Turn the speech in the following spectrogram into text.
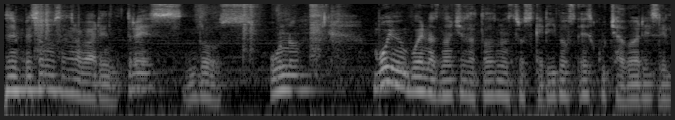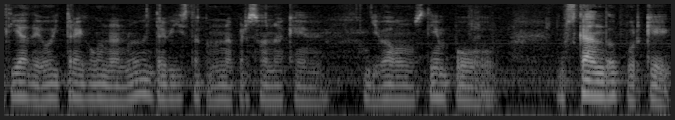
Empezamos a grabar en 3, 2, 1. Muy, muy buenas noches a todos nuestros queridos escuchadores. El día de hoy traigo una nueva entrevista con una persona que llevábamos tiempo buscando porque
